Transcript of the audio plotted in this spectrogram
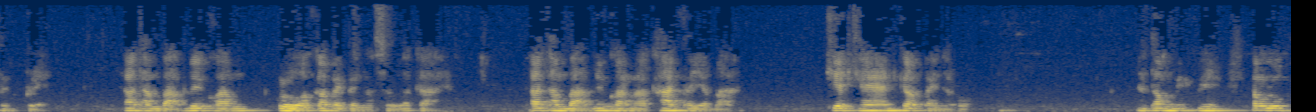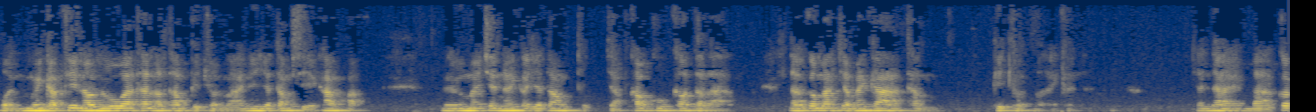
เป็นเปรต ถ้าทำบาปด้วยความกลัวก็ไปเป็นอสุรกาย ถ้าทำบาปด้วยความอาฆาตพยาบาท เครียดแค้นก็ไปนรก จะต้องมีต้องรู้ผลเหมือนกับที่เรารู้ว่าถ้าเราทำผิดกฎหมายนี่จะต้องเสียค่าปรับหรือไม่เช่นนั้นก็จะต้องถูกจับเข้าคุกเข้าตารางเราก็มักจะไม่กล้าทำผิดกฎหมายกันฉันได้บาปก็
